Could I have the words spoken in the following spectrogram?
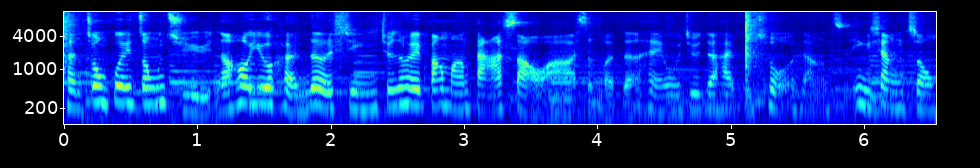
很中规中矩，然后又很热心，就是会帮忙打扫啊什么的。嘿，我觉得还不错，这样子。印象中。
